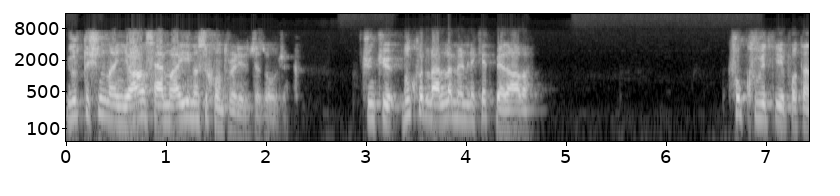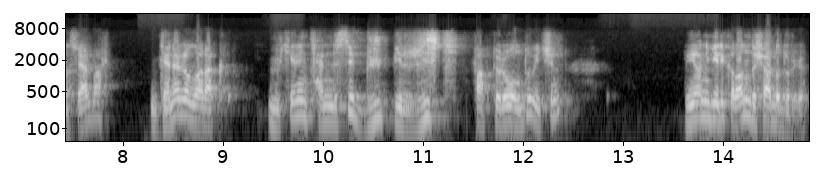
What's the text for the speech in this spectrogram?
yurt dışından yağan sermayeyi nasıl kontrol edeceğiz olacak. Çünkü bu kurlarla memleket bedava. Çok kuvvetli bir potansiyel var. Genel olarak ülkenin kendisi büyük bir risk faktörü olduğu için dünyanın geri kalanı dışarıda duruyor.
